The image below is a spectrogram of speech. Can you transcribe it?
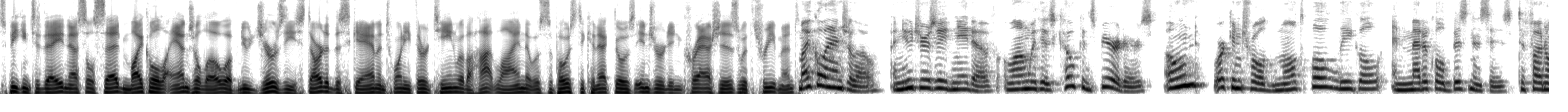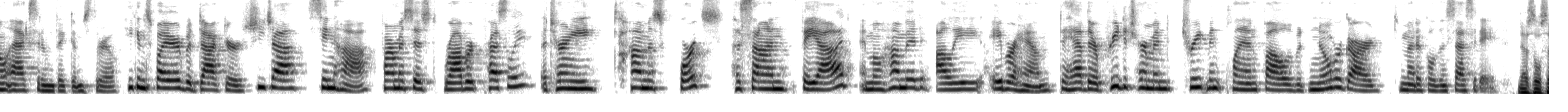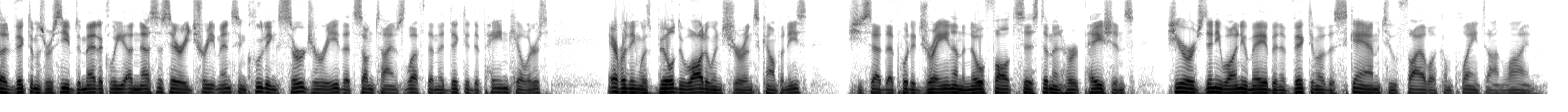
Speaking today, Nessel said Michael Angelo of New Jersey started the scam in 2013 with a hotline that was supposed to connect those injured in crashes with treatment. Michael Angelo, a New Jersey native, along with his co conspirators, owned or controlled multiple legal and medical businesses to funnel accident victims through. He conspired with Dr. Shita Sinha, pharmacist Robert Presley, attorney Thomas Quartz, Hassan Fayyad, and Mohammed Ali Abraham to have their predetermined treatment plan followed with no regard to medical necessity. Nessel said victims received medically unnecessary treatments, including surgery that sometimes left them addicted to painkillers. Everything was billed to auto insurance companies. She said that put a drain on the no fault system and hurt patients. She urged anyone who may have been a victim of the scam to file a complaint online.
